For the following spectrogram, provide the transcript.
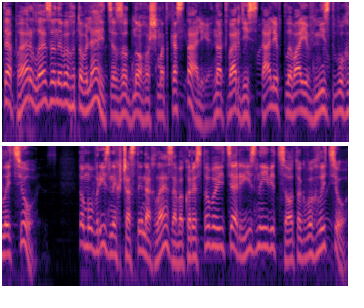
Тепер лезо не виготовляється з одного шматка сталі. На твердість сталі впливає вміст вуглецю. Тому в різних частинах леза використовується різний відсоток вуглецю.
